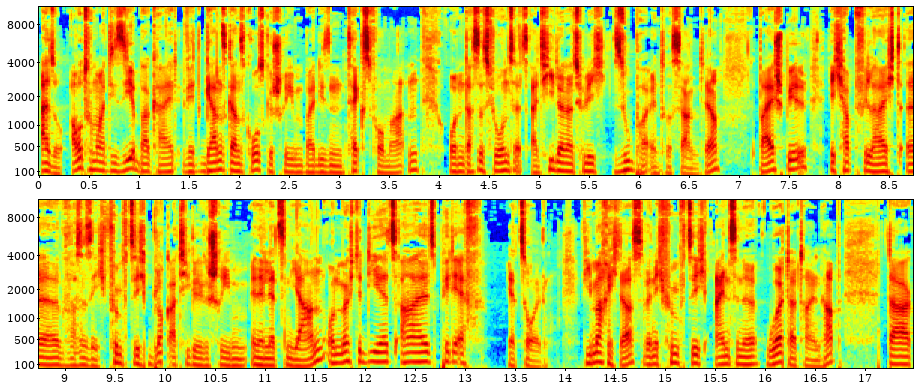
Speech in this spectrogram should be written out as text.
also Automatisierbarkeit wird ganz, ganz groß geschrieben bei diesen Textformaten und das ist für uns als ITler natürlich super interessant. Ja, Beispiel: Ich habe vielleicht, äh, was weiß ich, 50 Blogartikel geschrieben in den letzten Jahren und möchte die jetzt als PDF erzeugen. Wie mache ich das, wenn ich 50 einzelne Word-Dateien habe? Da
